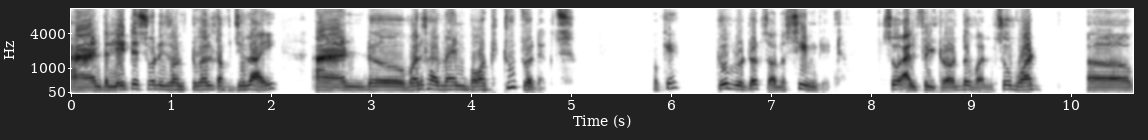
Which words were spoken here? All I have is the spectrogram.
and the latest one is on 12th of July, and uh, 159 bought two products, okay, two products on the same date. So I'll filter out the one. So what uh,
